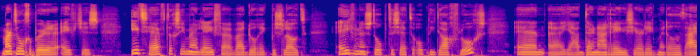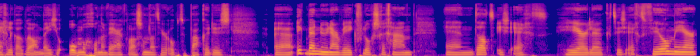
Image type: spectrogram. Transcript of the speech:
Maar toen gebeurde er eventjes iets heftigs in mijn leven, waardoor ik besloot even een stop te zetten op die dagvlogs. En uh, ja, daarna realiseerde ik me dat het eigenlijk ook wel een beetje onbegonnen werk was om dat weer op te pakken. Dus uh, ik ben nu naar weekvlogs gegaan en dat is echt heerlijk. Het is echt veel meer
